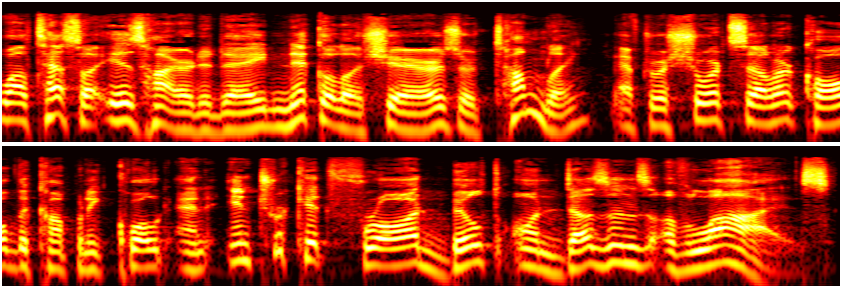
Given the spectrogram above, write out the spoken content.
While Tesla is higher today, Nikola shares are tumbling after a short seller called the company, quote, an intricate fraud built on dozens of lies.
